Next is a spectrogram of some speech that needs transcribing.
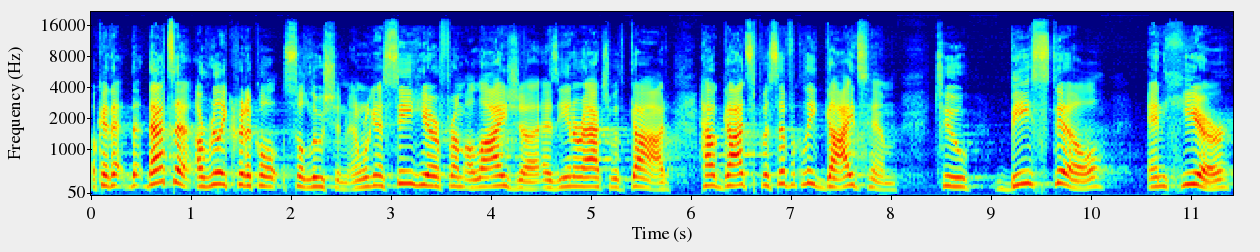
Okay, that, that, that's a, a really critical solution. And we're going to see here from Elijah as he interacts with God how God specifically guides him to be still and hear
